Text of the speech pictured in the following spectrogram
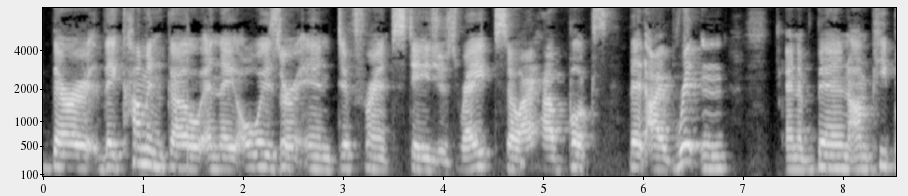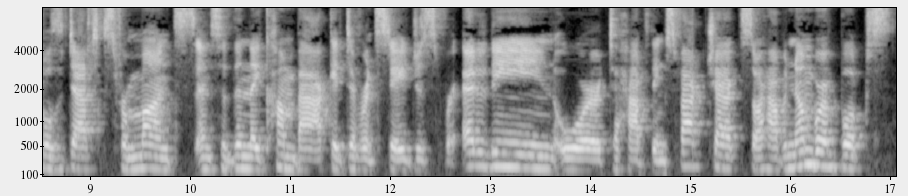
they're they come and go, and they always are in different stages, right? So I have books that I've written and have been on people's desks for months, and so then they come back at different stages for editing or to have things fact checked. So I have a number of books.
